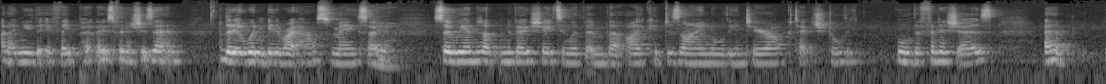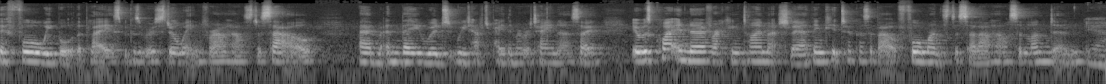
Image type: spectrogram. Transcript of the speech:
and I knew that if they put those finishes in, that it wouldn't be the right house for me. So, Yeah. so we ended up negotiating with them that I could design all the interior architecture, all the all the finishes, um, before we bought the place because we were still waiting for our house to sell. Um, and they would we'd have to pay them a retainer. So it was quite a nerve wracking time actually. I think it took us about four months to sell our house in London. Yeah.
